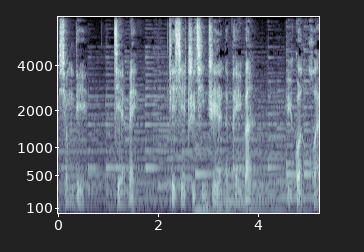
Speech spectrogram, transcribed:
兄弟、姐妹。这些至亲之人的陪伴与关怀，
